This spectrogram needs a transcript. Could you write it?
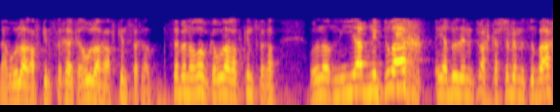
ואמרו לו הרב קינסטלר, קראו לו הרב קינסטלר, עושה בן הרוב, קראו לו הרב קינסטלר, אמרו לו מיד ניתוח, ידעו זה ניתוח קשה ומסובך,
